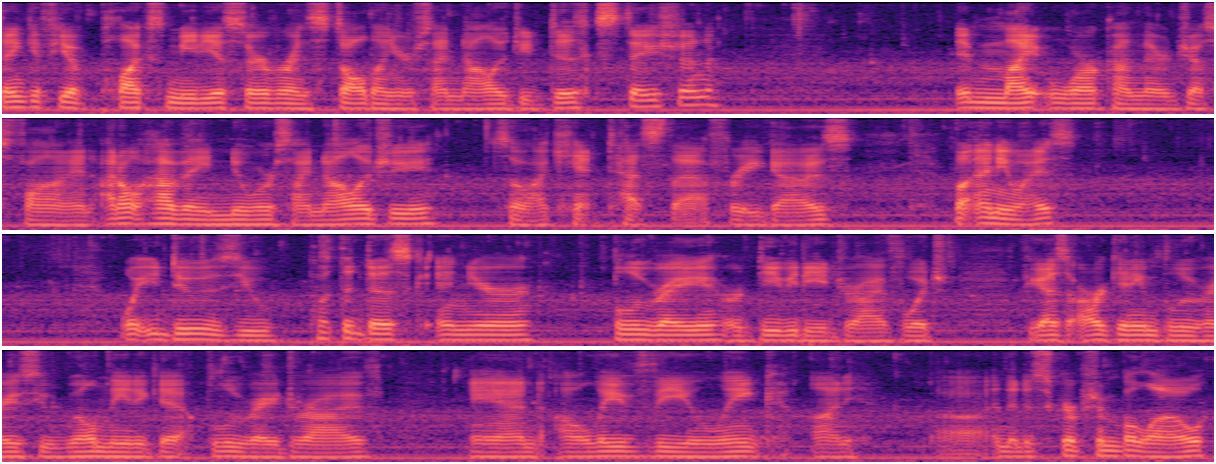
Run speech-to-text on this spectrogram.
think if you have Plex Media Server installed on your Synology disk station, it might work on there just fine. I don't have a newer Synology, so I can't test that for you guys. But anyways, what you do is you put the disc in your Blu-ray or DVD drive, which if you guys are getting Blu-rays, you will need to get a Blu-ray drive, and I'll leave the link on uh, in the description below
